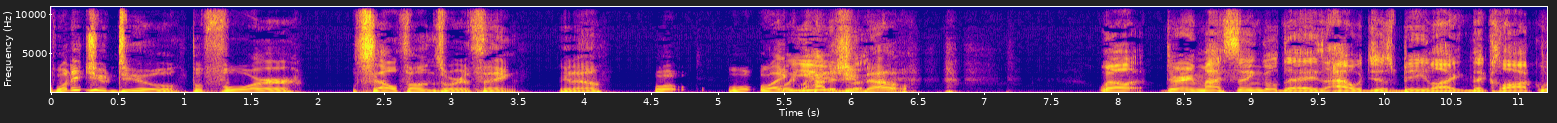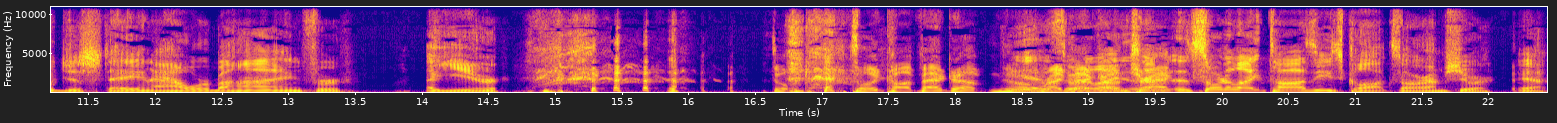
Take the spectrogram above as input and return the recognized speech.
What did you do before cell phones were a thing? You know, what, what like well, how did you know? Well, during my single days, I would just be like the clock would just stay an hour behind for a year. Until it caught back up. yeah, right back like, on track. It's sort of like Tazi's clocks are, I'm sure. Yeah.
